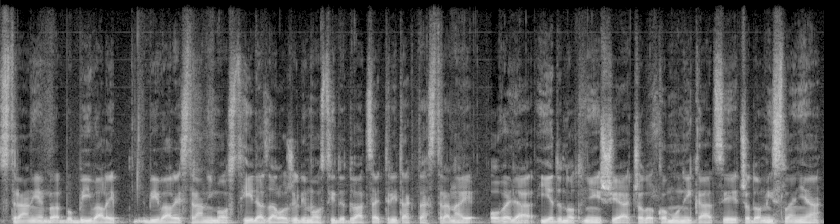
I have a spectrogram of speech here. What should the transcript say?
strany, alebo bývalej, bývalej strany Most Hid a založili Most Hid 23, tak tá strana je oveľa jednotnejšia čo do komunikácie, čo do myslenia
